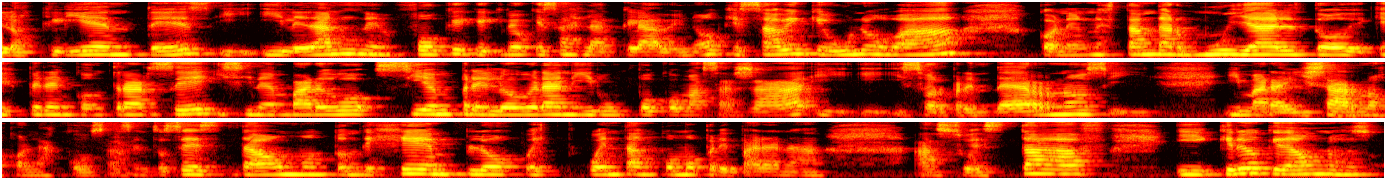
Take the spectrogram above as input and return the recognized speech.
los clientes y, le dan un enfoque que creo que esa es la clave, ¿no? Que saben que uno va con un estándar muy alto de qué espera encontrarse y sin embargo siempre logran ir un poco más allá y, sorprendernos y, maravillarnos con las cosas. Entonces da un montón de ejemplos, pues, cuentan cómo preparan a, a su staff y creo que da unos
